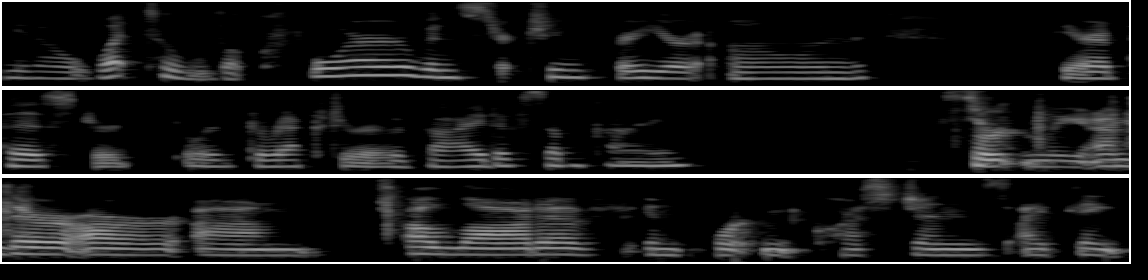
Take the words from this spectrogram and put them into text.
you know what to look for when searching for your own therapist or, or director or guide of some kind? Certainly. And there are um, a lot of important questions. I think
